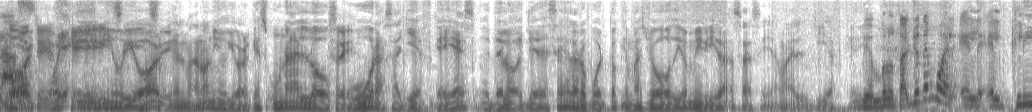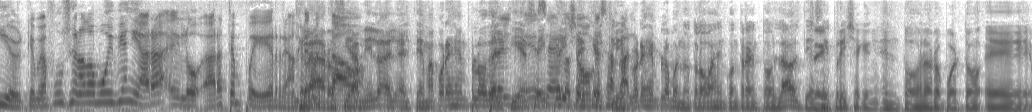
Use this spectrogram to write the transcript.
Dallas. York. York. JFK, Oye, y New sí, York, sí. hermano, New York es una locura. O sea, JFK es de lo, ese es el aeropuerto que más yo odio en mi vida. O sea, se llama el JFK. Bien brutal. Yo tengo el, el, el Clear, que me ha funcionado muy bien y ahora, eh, lo- ahora está en PR. Antes no Claro, sí, a mí lo- el, el tema, por ejemplo, del el TSA pre-check, que el sacar. por ejemplo, pues no te lo vas a encontrar en todos lados. El TSA Sí. pre-check en, en todos los aeropuertos eh,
